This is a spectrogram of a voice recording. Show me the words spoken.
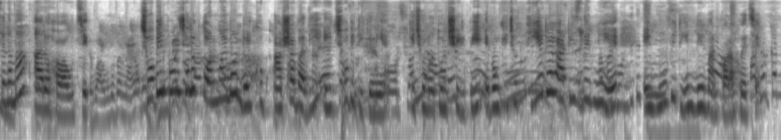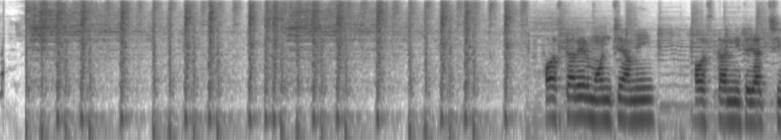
সিনেমা আরও হওয়া উচিত। ছবির পরিচালক তন্ময় মণ্ডল খুব আশাবাদী এই ছবিটিকে নিয়ে। কিছু নতুন শিল্পী এবং কিছু থিয়েটার আর্টিস্টদের নিয়ে এই মুভিটি নির্মাণ করা হয়েছে। অস্কারের মঞ্চে আমি অস্কার নিতে যাচ্ছি।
